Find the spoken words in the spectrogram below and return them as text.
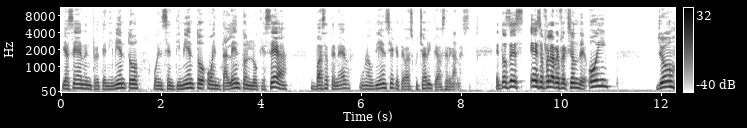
ya sea en entretenimiento o en sentimiento o en talento, en lo que sea, vas a tener una audiencia que te va a escuchar y te va a hacer ganas. Entonces, esa fue la reflexión de hoy. Yo,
